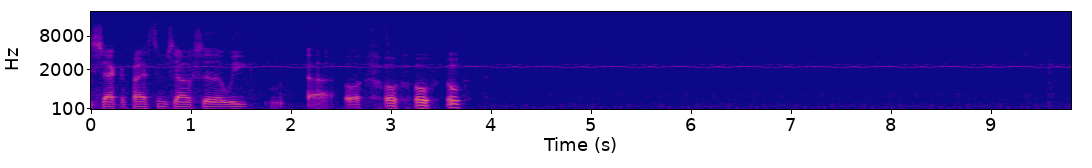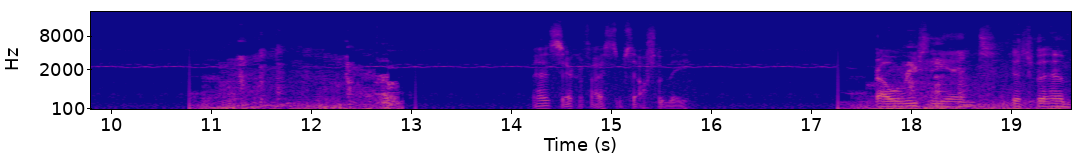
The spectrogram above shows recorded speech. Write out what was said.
He sacrificed himself so that we. Uh, oh, oh, oh, oh. has sacrificed himself for me. I will reach the end just for him.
